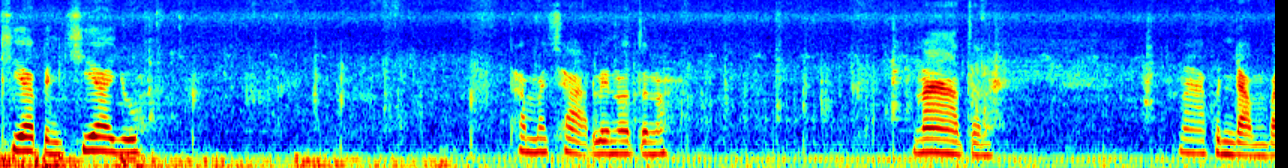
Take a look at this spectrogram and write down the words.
เคี้ยเป็นเคี้ยอยู่ ธรรมชาติเลยเนาะจ้ะเนาะหน้าจ้ะนะหน้าเพิ่นดำไป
